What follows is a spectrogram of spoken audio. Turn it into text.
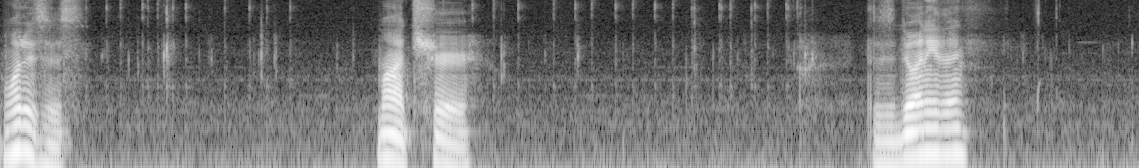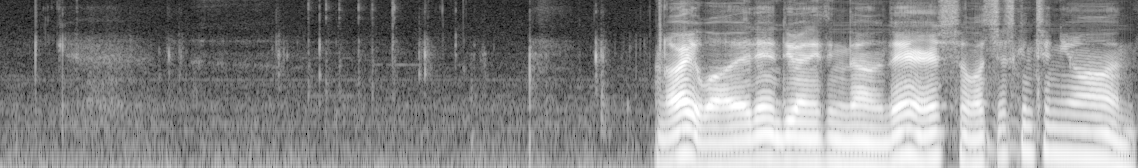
What is this? Not sure. Does it do anything? Alright, well, it didn't do anything down there, so let's just continue on.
